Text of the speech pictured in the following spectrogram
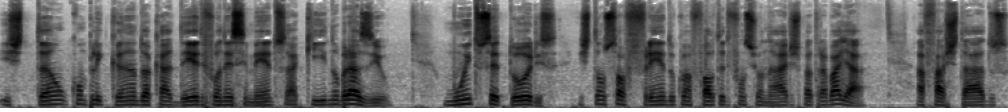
estão complicando a cadeia de fornecimentos aqui no Brasil. Muitos setores estão sofrendo com a falta de funcionários para trabalhar, afastados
